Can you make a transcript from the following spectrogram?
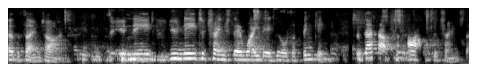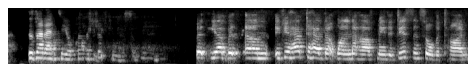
at the same time. So you need you need to change their way their girls are thinking. But that's up to us to change that. Does that answer your question? But yeah, but um, if you have to have that one and a half meter distance all the time,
